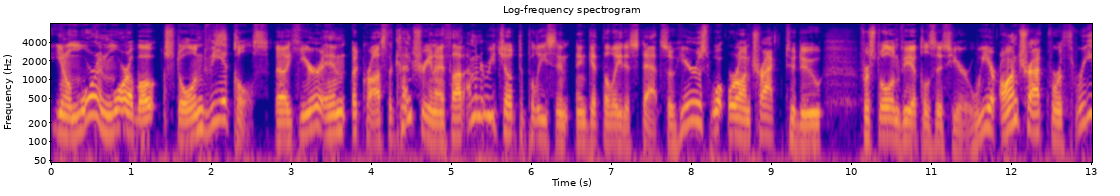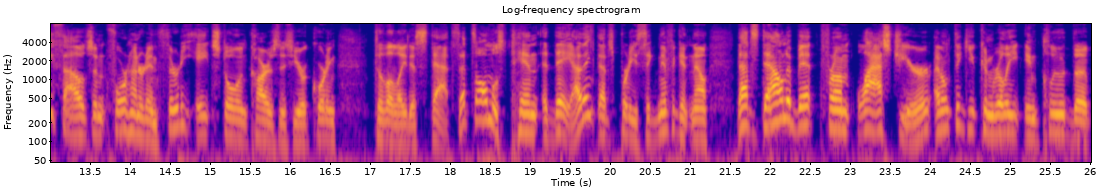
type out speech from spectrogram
you know, more and more about stolen vehicles uh, here and across the country. And I thought, I'm going to reach out to police and, and get the latest stats. So here's what we're on track to do for stolen vehicles this year. We are on track for 3,438 stolen cars this year, according to the latest stats. That's almost 10 a day. I think that's pretty significant. Now, that's down a bit from last year. I don't think you can really include the,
